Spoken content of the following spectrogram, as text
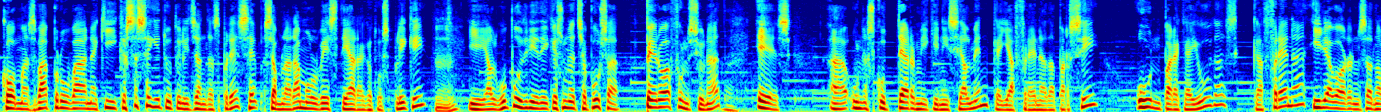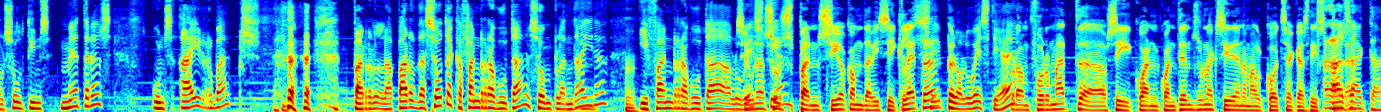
com es va provar en aquí, que s'ha seguit utilitzant després, sem- semblarà molt bèstia ara que t'ho expliqui, Mm. i algú podria dir que és una xapussa, però ha funcionat, és eh, un escut tèrmic inicialment, que ja frena de per si, un paracaigudes que frena i llavors en els últims metres uns airbags per la part de sota que fan rebotar, s'omplen d'aire i fan rebotar a O sigui, una l'oestia. suspensió com de bicicleta, Sí, però a l'oestia, eh? però en format... Eh, o sigui, quan, quan tens un accident amb el cotxe que es dispara... Exacte,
